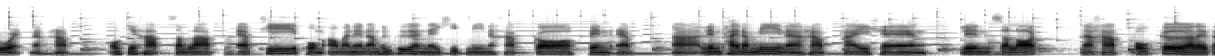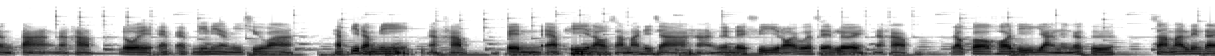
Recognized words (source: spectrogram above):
ด้วยนะครับ โอเคครับสำหรับแอปที่ผมเอามาแนะนำเพื่อนๆในคลิปนี้นะครับ ก็เป็นแอปอเล่นไพ่ดัมมี่นะครับไพ่แข่งเล่นสล็อตนะครับโป๊กเกอร์อะไรต่างๆนะครับ โดยแอปแอปนี้เนี่ยมีชื่อว่า Happy Dummy นะครับ เป็นแอปที่เราสามารถที่จะหาเงินได้ฟรี 100%เลยนะครับ แล้วก็ข้อดีอีกอย่างหนึ่งก็คือ สามารถเล่นได้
